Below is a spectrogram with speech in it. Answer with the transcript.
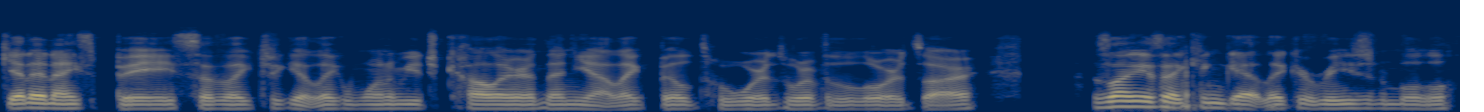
get a nice base. I like to get like one of each color, and then yeah, like build towards whatever the lords are. As long as I can get like a reasonable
